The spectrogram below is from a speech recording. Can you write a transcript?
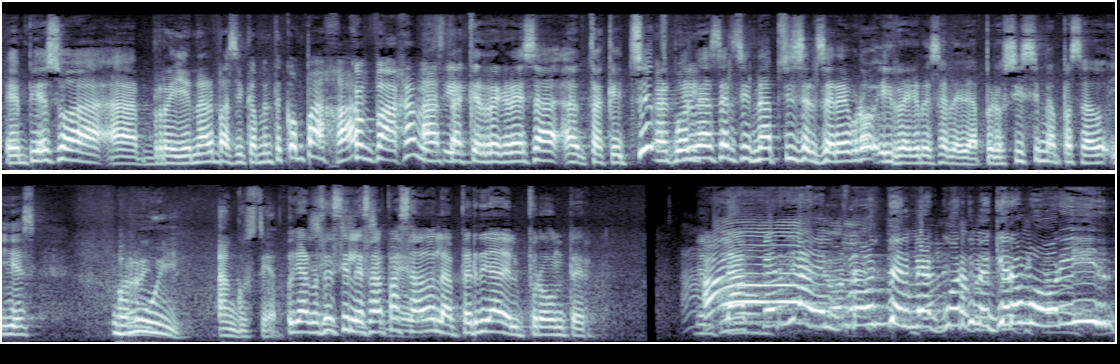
Empiezo a, a rellenar básicamente con paja. Con paja, pues, Hasta sí. que regresa, hasta que vuelve a hacer sinapsis el cerebro y regresa la idea. Pero sí, sí me ha pasado y es muy angustiante. Oiga, no sé si sí, les ha pasado la pérdida del pronter. La pérdida del pronter, me acuerdo, me quiero morir.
